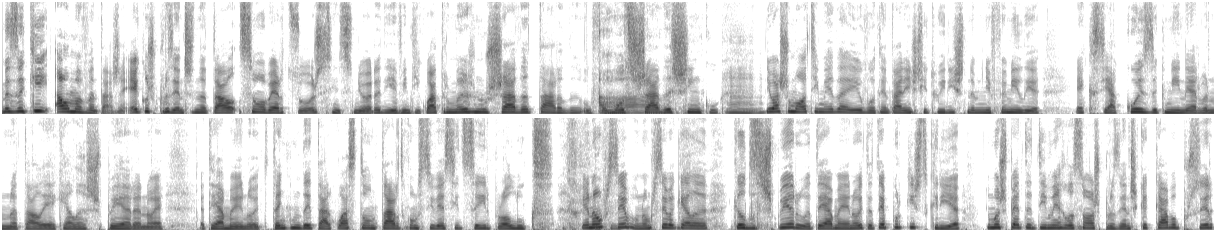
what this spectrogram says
Mas aqui há uma vantagem, é que os presentes de Natal são abertos hoje, sim senhora, dia 24, mas no chá da tarde, o famoso Ah. chá das 5. Eu acho uma ótima ideia, eu vou tentar instituir isto na minha família. É que se há coisa que me enerva no Natal é aquela espera, não é? Até à meia-noite. Tenho que me deitar quase tão tarde como se tivesse ido sair para o Lux. Eu não percebo, não percebo aquela, aquele desespero até à meia-noite, até porque isto cria uma expectativa em relação aos presentes que acaba por ser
